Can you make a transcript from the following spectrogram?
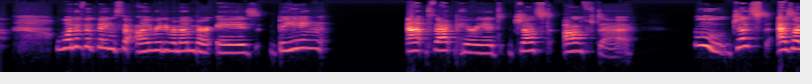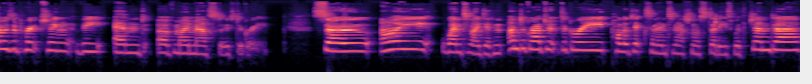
one of the things that I really remember is being at that period just after, ooh, just as I was approaching the end of my master's degree. So I went and I did an undergraduate degree, politics and international studies with gender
